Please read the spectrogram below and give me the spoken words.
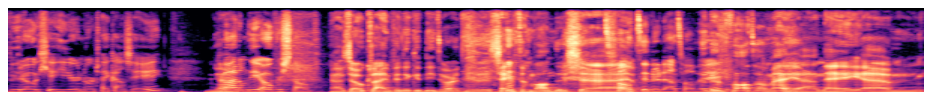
bureautje hier in Noordwijk aan Zee. Ja. Waarom die overstap? Ja, zo klein vind ik het niet hoor. Het is 70 man, dus... Uh, het valt inderdaad wel mee. Het valt wel mee, ja. Nee, um,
